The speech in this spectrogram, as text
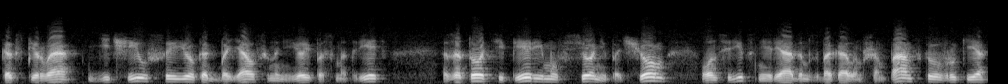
как сперва дичился ее, как боялся на нее и посмотреть, зато теперь ему все нипочем, он сидит с ней рядом с бокалом шампанского в руке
